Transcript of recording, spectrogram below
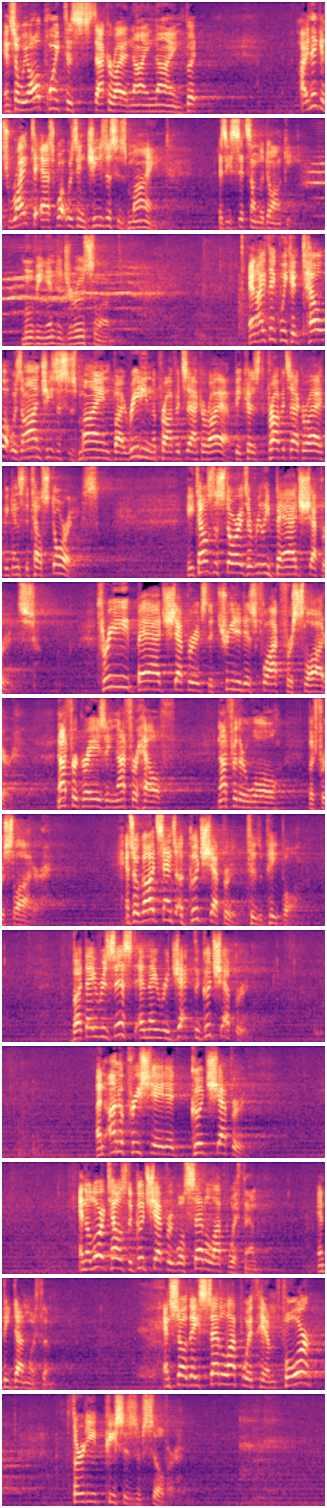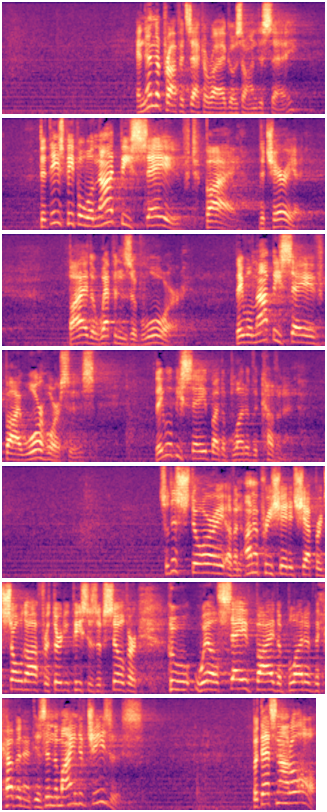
And so we all point to Zechariah 9 9, but I think it's right to ask what was in Jesus' mind as he sits on the donkey, moving into Jerusalem. And I think we can tell what was on Jesus' mind by reading the prophet Zechariah, because the prophet Zechariah begins to tell stories. He tells the stories of really bad shepherds. Three bad shepherds that treated his flock for slaughter, not for grazing, not for health, not for their wool, but for slaughter. And so God sends a good shepherd to the people, but they resist and they reject the good shepherd an unappreciated good shepherd. And the Lord tells the good shepherd will settle up with them and be done with them. And so they settle up with him for 30 pieces of silver. And then the prophet Zechariah goes on to say that these people will not be saved by the chariot by the weapons of war. They will not be saved by war horses, they will be saved by the blood of the covenant. So, this story of an unappreciated shepherd sold off for 30 pieces of silver who will save by the blood of the covenant is in the mind of Jesus. But that's not all.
